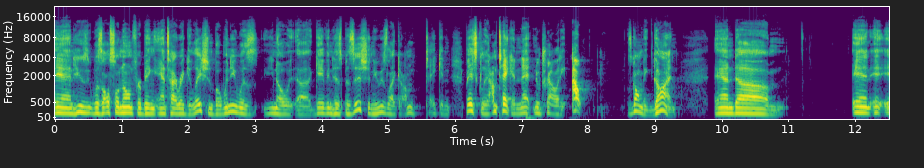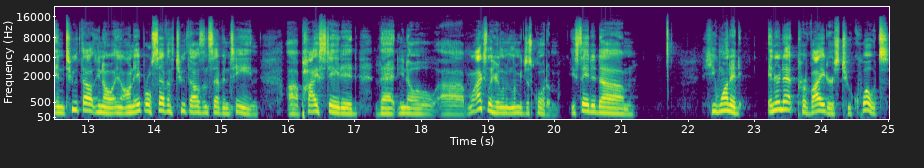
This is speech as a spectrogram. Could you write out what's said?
And he was also known for being anti-regulation. But when he was, you know, uh, given his position, he was like, "I'm taking, basically, I'm taking net neutrality out. It's gonna be gone." And um, and in 2000, you know, on April 7th, 2017, uh, Pai stated that, you know, uh, well, actually, here, let me, let me just quote him. He stated um, he wanted internet providers to, quote,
